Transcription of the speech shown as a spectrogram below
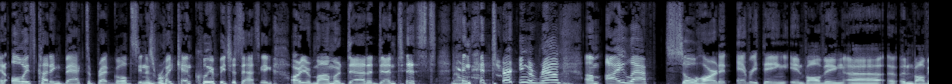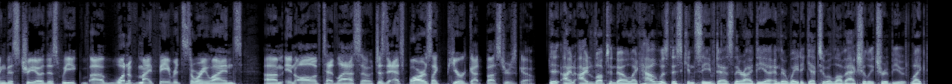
and always cutting back to Brett Goldstein as Roy Kent clearly just asking, "Are your mom or dad a dentist?" No. And then turning around, um, I laughed so hard at everything involving uh involving this trio this week. Uh, one of my favorite storylines um in all of Ted Lasso, just as far as like pure gut busters go. I, I'd love to know, like, how was this conceived as their idea and their way to get to a Love Actually tribute? Like,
